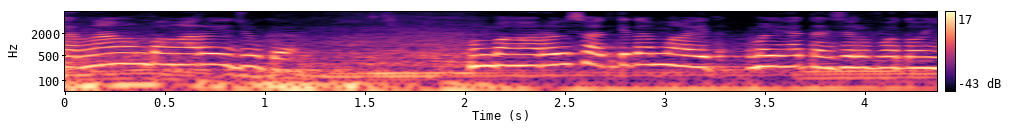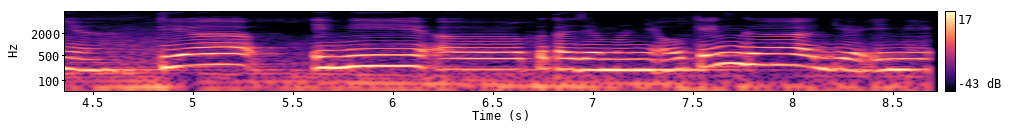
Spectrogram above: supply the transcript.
karena mempengaruhi juga mempengaruhi saat kita melihat hasil fotonya. Dia ini uh, ketajamannya oke okay enggak dia ini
